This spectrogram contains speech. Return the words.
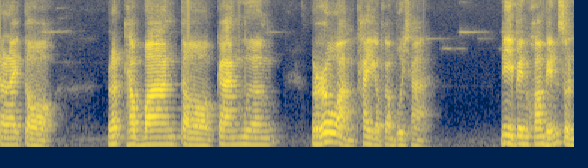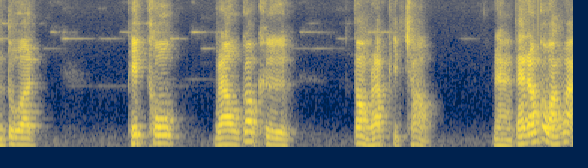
อะไรต่อ รัฐบาลต่อการเมืองระหว่างไทยกับกัมพูชา นี่เป็นความเห็นส่วนตัวผิดถูกเราก็คือต้องรับผิดชอบนะแต่เราก็หวังว่า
